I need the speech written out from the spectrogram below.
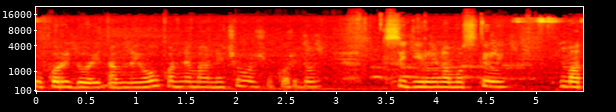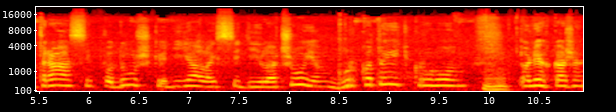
у коридорі, там ні окон нема, нічого ж у коридорі. Сиділи, намостили матраси, подушки, одіяла і сиділа. Чуємо, гуркотить кругом. Олег каже,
